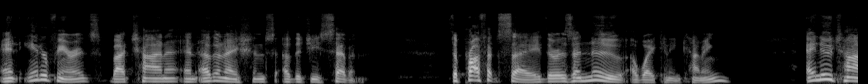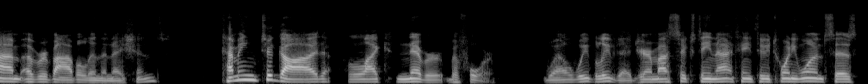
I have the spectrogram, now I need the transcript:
and interference by China and other nations of the G7. The prophets say there is a new awakening coming, a new time of revival in the nations, coming to God like never before. Well, we believe that. Jeremiah 16, 19 through 21 says,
